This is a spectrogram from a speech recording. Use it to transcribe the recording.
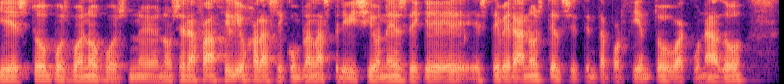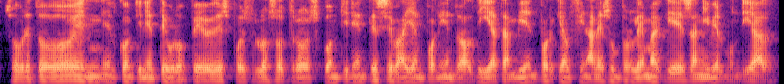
que esto, pues bueno, pues no, será fácil y ojalá se cumplan las previsiones de que este verano esté el 70% vacunado, sobre todo en el continente europeo y después los otros continentes se vayan poniendo al día también, porque al final es un problema que es a nivel mundial.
